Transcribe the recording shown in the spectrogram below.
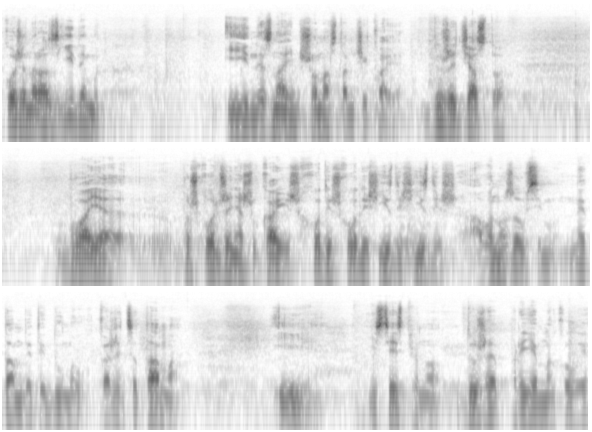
кожен раз їдемо і не знаємо, що нас там чекає. Дуже часто буває е, пошкодження, шукаєш, ходиш, ходиш, їздиш, їздиш, а воно зовсім не там, де ти думав. Кажеться, там. і, звісно, дуже приємно, коли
